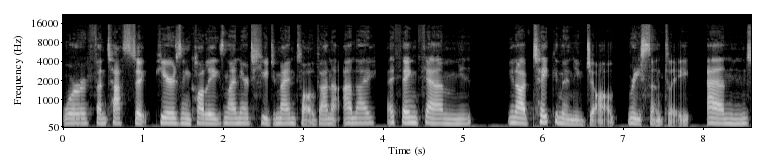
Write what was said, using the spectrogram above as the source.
were fantastic peers and colleagues, and I learned a huge amount of. And and I I think um, you know I've taken a new job recently, and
